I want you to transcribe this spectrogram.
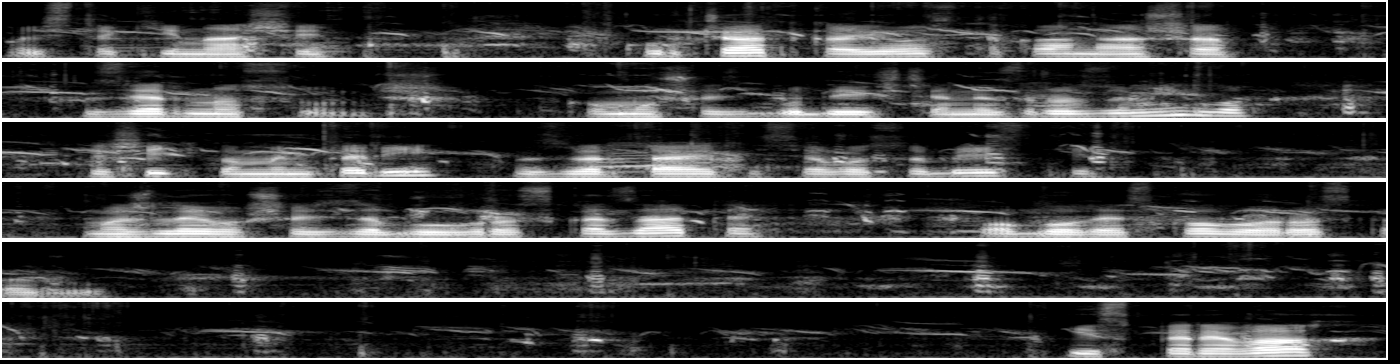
ось такі наші курчатка і ось така наша зерносуміш. Кому щось буде ще не зрозуміло, пишіть коментарі, звертайтеся в особисті. Можливо, щось забув розказати, обов'язково розкажу. Із переваг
